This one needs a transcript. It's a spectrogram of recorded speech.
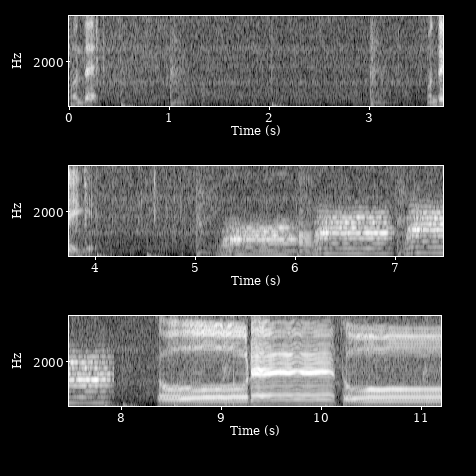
뭔데? 뭔데 이게? 어. 도레 도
